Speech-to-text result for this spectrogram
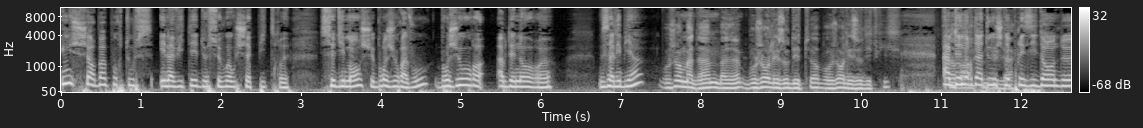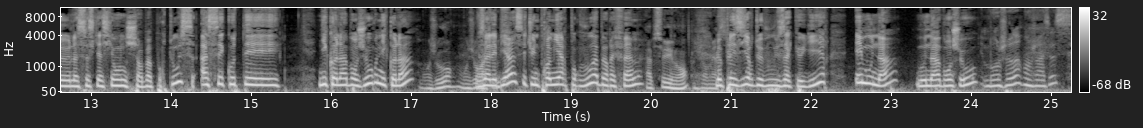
Une charba pour tous est l'invité de ce voix au chapitre ce dimanche. Bonjour à vous. Bonjour Abdenor. Vous allez bien? Bonjour madame, bonjour les auditeurs, bonjour les auditrices. Abdenor Dadouche, le président de l'association Une charba pour tous. À ses côtés, Nicolas, bonjour. Nicolas. Bonjour. Bonjour. Vous allez bien? C'est une première pour vous à Beurre FM Absolument. Le plaisir de vous accueillir. Et Mouna? Mouna, bonjour. Bonjour, bonjour à tous.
